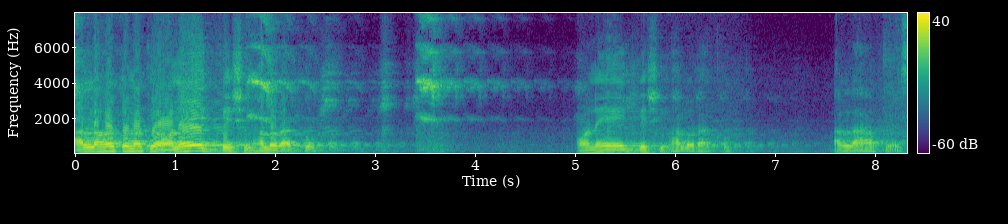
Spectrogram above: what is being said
আল্লাহ তোমাকে অনেক বেশি ভালো রাখুক। অনেক বেশি ভালো রাখুক। আল্লাহ হাফেজ।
